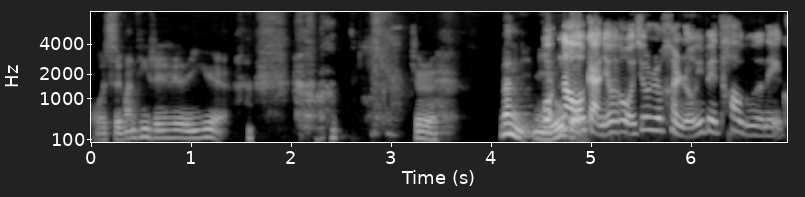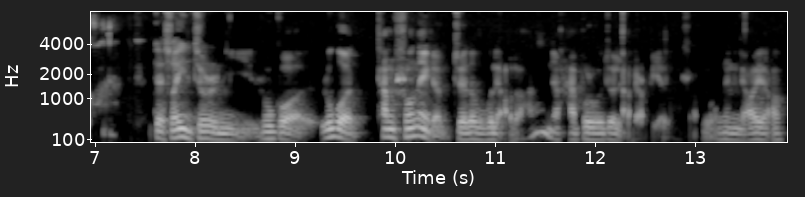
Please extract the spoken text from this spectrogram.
我喜欢听谁谁谁的音乐，就是，那你你那我感觉我就是很容易被套路的那一款。对，所以就是你如果如果他们说那个觉得无聊的话，那还不如就聊点别的。说，我跟你聊一聊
